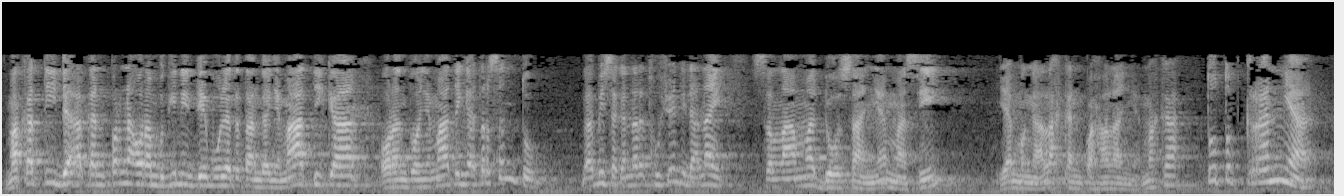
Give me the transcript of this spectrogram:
Maka tidak akan pernah orang begini dia mulai tetangganya mati kah, orang tuanya mati nggak tersentuh. Nggak bisa karena khusyuknya tidak naik selama dosanya masih ya mengalahkan pahalanya. Maka tutup kerannya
